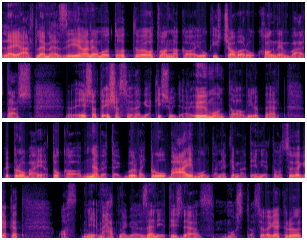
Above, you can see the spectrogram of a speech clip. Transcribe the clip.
lejárt lemezzé, hanem ott, ott, ott vannak a jó kis csavarok, hangnemváltás, és a, és a szövegek is, ugye. Ő mondta, Wilpert, hogy próbáljatok a nevetekből, vagy próbálj, mondta nekem, mert én írtam a szövegeket, azt, hát meg zenét is, de az most a szövegekről,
